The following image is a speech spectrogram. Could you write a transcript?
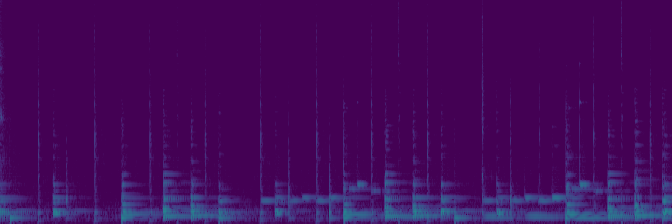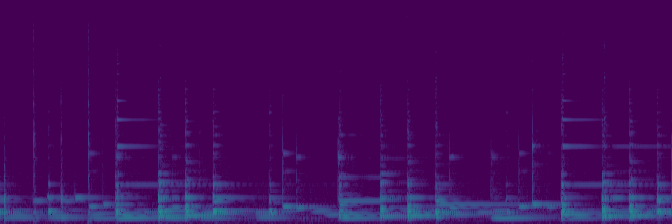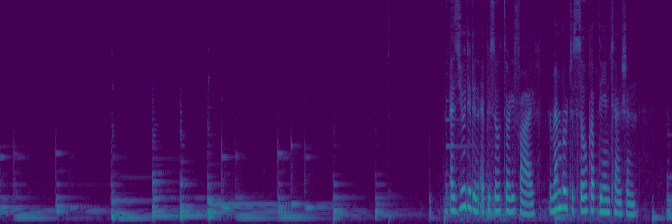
As you did in episode 35, remember to soak up the intention,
